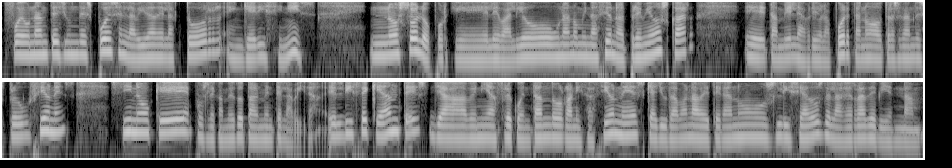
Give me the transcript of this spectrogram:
fue un antes y un después en la vida del actor en Gary Sinise no solo porque le valió una nominación al premio Oscar, eh, también le abrió la puerta ¿no? a otras grandes producciones, sino que pues le cambió totalmente la vida. Él dice que antes ya venía frecuentando organizaciones que ayudaban a veteranos lisiados de la guerra de Vietnam,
